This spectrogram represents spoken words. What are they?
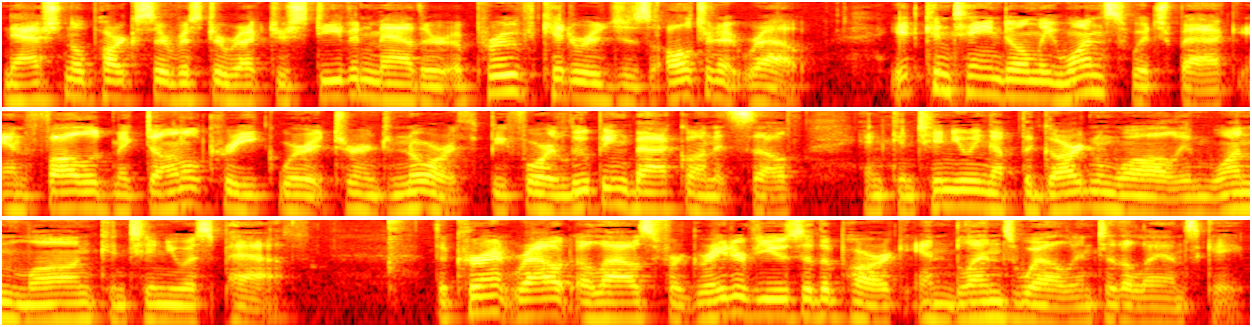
National Park Service Director Stephen Mather approved Kittredge's alternate route. It contained only one switchback and followed McDonald Creek where it turned north before looping back on itself and continuing up the garden wall in one long continuous path. The current route allows for greater views of the park and blends well into the landscape.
